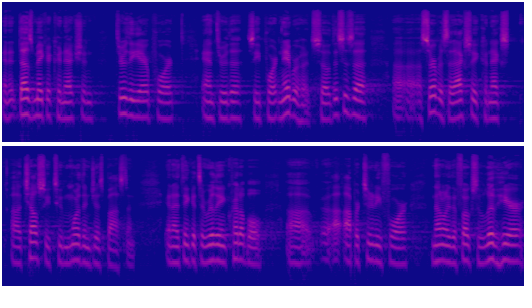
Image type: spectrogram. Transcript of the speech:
and it does make a connection through the airport and through the Seaport neighborhood. So this is a, a, a service that actually connects uh, Chelsea to more than just Boston. And I think it's a really incredible uh, opportunity for not only the folks who live here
